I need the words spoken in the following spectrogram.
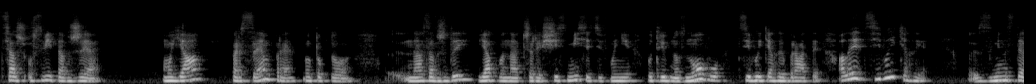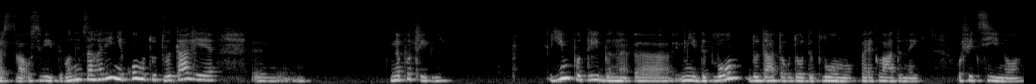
ця ж освіта вже моя, персемпре, ну тобто назавжди, як вона через 6 місяців мені потрібно знову ці витяги брати. Але ці витяги з Міністерства освіти, вони взагалі нікому тут в Італії е, не потрібні. Їм потрібен е, мій диплом, додаток до диплому, перекладений офіційно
